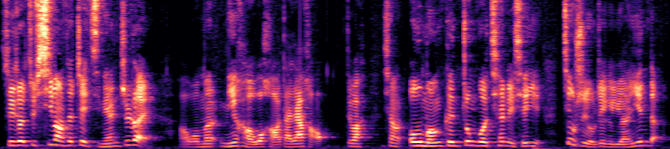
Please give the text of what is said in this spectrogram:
所以说就希望在这几年之内啊，我们你好我好大家好，对吧？像欧盟跟中国签这协议就是有这个原因的，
